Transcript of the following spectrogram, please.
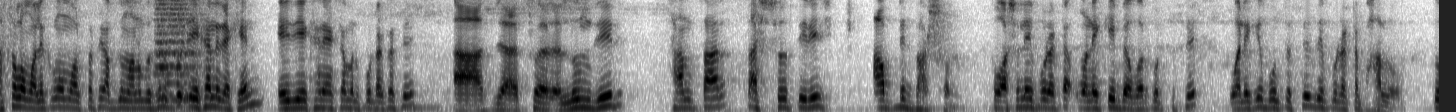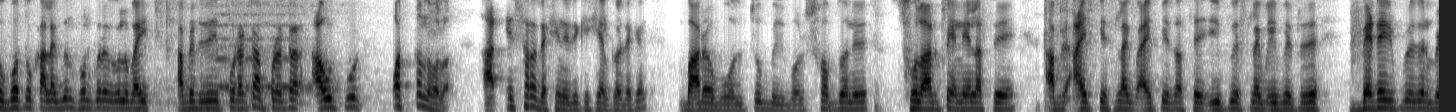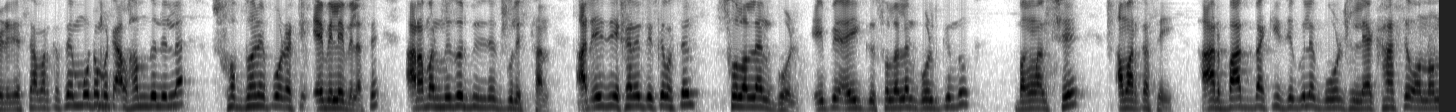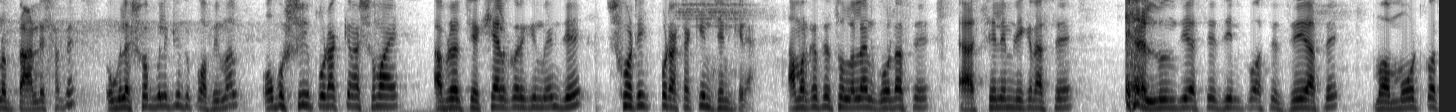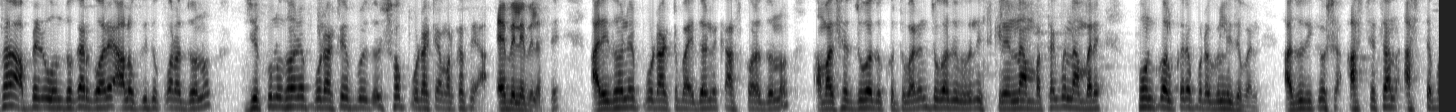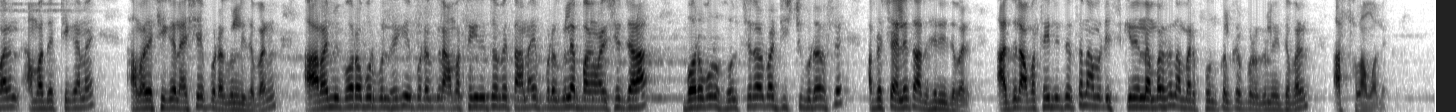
আসসালামু আলাইকুম, আমি অল্প থেকে আব্দুল মানব হোসেন। তো এখানে দেখেন, এই যে এখানে একটা আমার প্রোডাক্ট আছে লুঞ্জির সান্তার চারশো তিরিশ আপডেট ভার্সন তো আসলে এই প্রোডাক্টটা অনেকেই ব্যবহার করতেছে, অনেকে বলতেছে যে প্রোডাক্টটা ভালো। তো গতকাল একজন ফোন করে গেলো ভাই আপডেট এই প্রোডাক্টটা প্রোডাক্টটার আউটপুট অত্যন্ত ভালো। আর এছাড়া দেখেন, এদিকে খেয়াল করে দেখেন বারো বল, চব্বিশ বল, সব ধরনের সোলার প্যানেল আছে। আপনার আইপিএস লাগবে আইপিএস আছে ইউপিএস লাগবে ইউপিএস আছে। ব্যাটারির প্রয়োজন, ব্যাটারি আছে। আমার কাছে মোটামুটি আলহামদুলিল্লাহ সব ধরনের প্রোডাক্টই অ্যাভেলেবেল আছে। আর আমার মেজর বিজনেসগুলো স্থান। আর এই যে এখানে দেখতে পাচ্ছেন সোলারল্যান্ড গোল্ড এই এই সোলারল্যান্ড গোল্ড কিন্তু বাংলাদেশে আমার কাছেই। আর বাদ বাকি যেগুলো গোল্ড লেখা আছে অন্যান্য ব্র্যান্ডের সাথে, ওগুলো সবগুলো কিন্তু কপি মাল অবশ্যই প্রোডাক্ট কেনার সময় আপনারা খেয়াল করে কিনবেন যে সঠিক প্রোডাক্টটা কিনছেন কিনা। আমার কাছে সোলারল্যান্ড গোল্ড আছে সেলিম রিকেন আছে লুঞ্জি আছে জিনকো আছে জে আছে। মোট কথা আপনার অন্ধকার ঘরে আলোকিত করার জন্য যে কোনো ধরনের প্রোডাক্টের প্রয়োজন, সব প্রোডাক্টে আমার কাছে অ্যাভেলেবেল আছে। আর এই ধরনের প্রোডাক্ট বা এই ধরনের কাজ করার জন্য আমাদের সাথে যোগাযোগ করতে পারেন। যোগাযোগ করতে স্ক্রিনের নাম্বার থাকবে নাম্বারে ফোন কল করে প্রোডাক্টগুলো নিতে পারেন। আর যদি কেউ আসতে চান, আসতে পারেন আমাদের ঠিকানায় আমাদের ঠিকানায় এসে প্রোডাক্টগুলো নিতে পারেন। আর আমি বরাবর বলে থাকি, এই প্রোডাক্টগুলো আমার থেকে নিতে হবে, তা নয় প্রোডাক্টগুলো বাংলাদেশের যারা বড় বড় হোলসেলার বা ডিস্ট্রিবিউটার আছে, আপনি চাইলে তাদের নিতে পারেন। আর যদি আমার থেকে নিতে চান, আমার স্ক্রিনের নাম্বার আছে নাম্বারে ফোন কল করে প্রোডাক্টগুলো নিতে পারেন। আসসালামু আলাইকুম।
